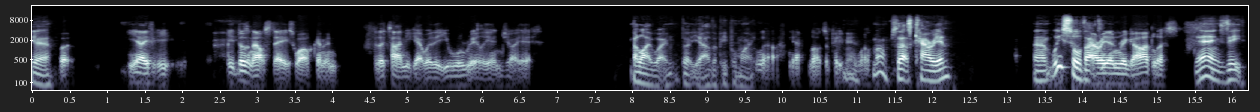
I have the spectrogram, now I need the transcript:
Yeah. But yeah, if it, doesn't outstay its welcome, and for the time you get with it, you will really enjoy it. Well, I won't, but yeah, other people might. Well, yeah, lots of people Yeah. will. Well, so that's Carrion. Um, we saw that. Carrion, regardless. Yeah, indeed.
